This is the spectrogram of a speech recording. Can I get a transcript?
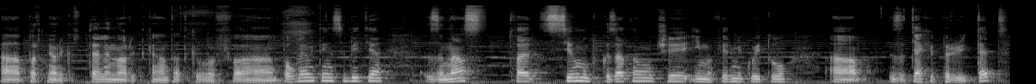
а, партньори като Теленор и така нататък в а, по-големите ни събития, за нас това е силно показателно, че има фирми, които а, за тях е приоритет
